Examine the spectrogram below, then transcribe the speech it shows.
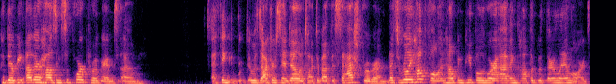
Could there be other housing support programs? Um, I think it was Dr. Sandel who talked about the SASH program. That's really helpful in helping people who are having conflict with their landlords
